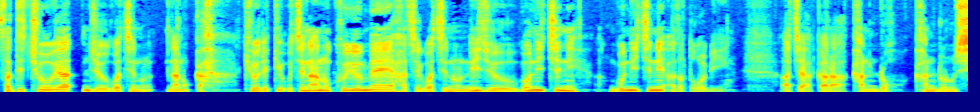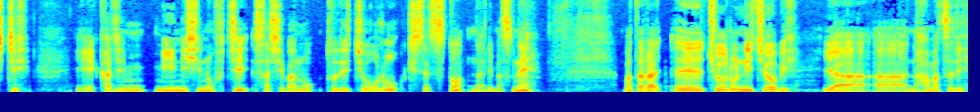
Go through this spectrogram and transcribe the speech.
さて昼夜15日の7日旧暦うちなの冬め8月の25日に5日にあたとびあちゃから甘露甘露の七えー、カジンミーニシの淵差し場のトゥディチョール季節となりますね。また来、えー、チョール日曜日や那覇祭り、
